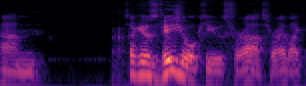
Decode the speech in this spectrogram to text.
um, so like it was visual cues for us right like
